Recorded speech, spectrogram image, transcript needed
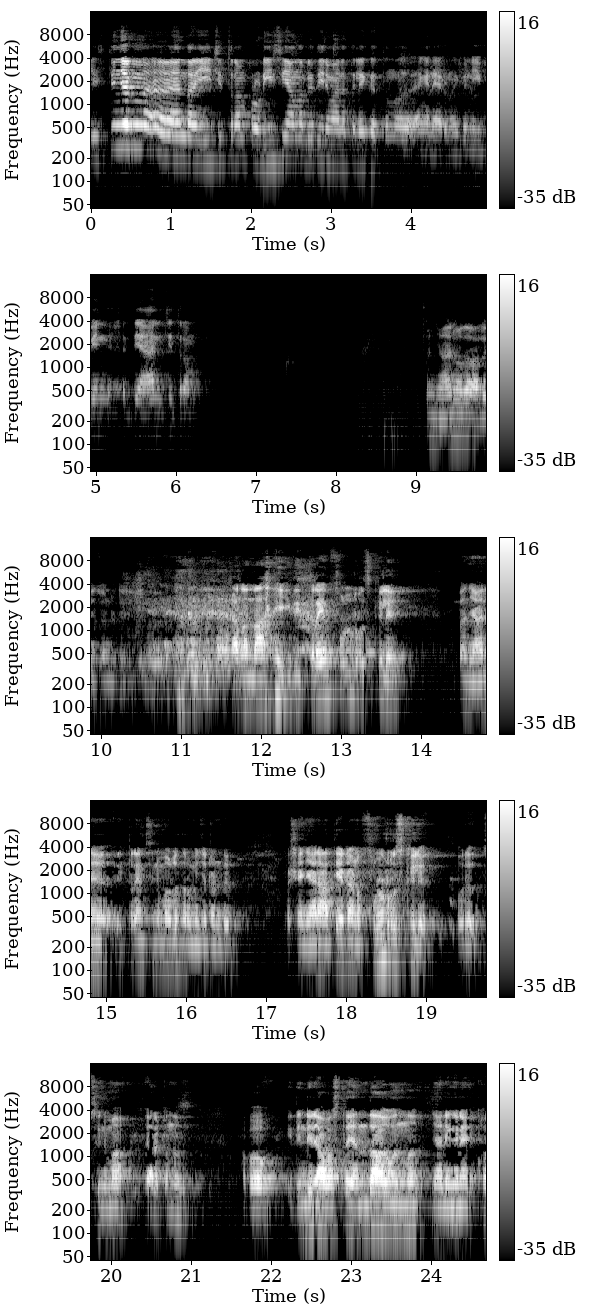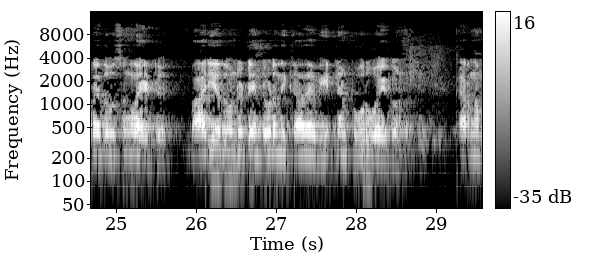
ലിസ്റ്റിൻ ചേട്ടൻ എന്താ ഈ ചിത്രം പ്രൊഡ്യൂസ് ചെയ്യാന്നുള്ള തീരുമാനത്തിലേക്ക് എത്തുന്നത് എങ്ങനെയായിരുന്നു? ഇപ്പൊ നിവിൻ ധ്യാൻ ചിത്രം. ഞാനും അത് ആലോചിച്ചുകൊണ്ടിട്ടിരിക്കുന്നത് കാരണം ഇത് ഇത്രയും ഫുൾ റിസ്കിൽ ഇപ്പൊ ഞാൻ ഇത്രയും സിനിമകൾ നിർമ്മിച്ചിട്ടുണ്ട്. പക്ഷെ ഞാൻ ആദ്യമായിട്ടാണ് ഫുൾ റിസ്കിൽ ഒരു സിനിമ ഇറക്കുന്നത്. അപ്പോ ഇതിന്റെ ഒരു അവസ്ഥ എന്താകുമെന്ന് ഞാനിങ്ങനെ കുറെ ദിവസങ്ങളായിട്ട് ഭാര്യ അതുകൊണ്ടിട്ട് എന്റെ കൂടെ നിൽക്കാതെ വീട്ടിലും ടൂർ പോയേക്കാണ് കാരണം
